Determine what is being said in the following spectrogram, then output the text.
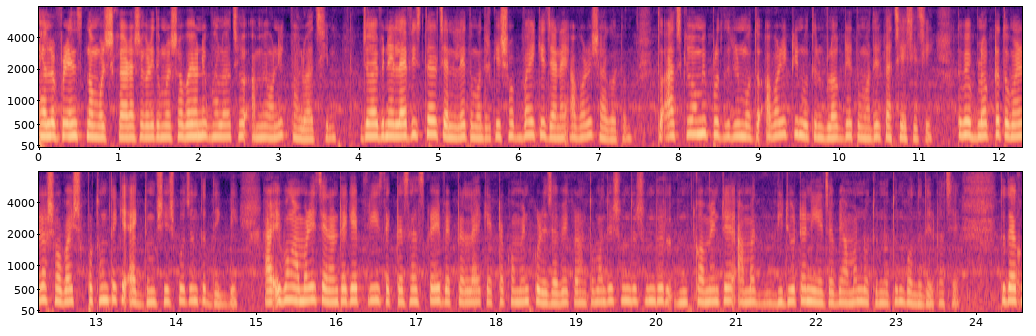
হ্যালো ফ্রেন্ডস নমস্কার। আশা করি তোমরা সবাই অনেক ভালো আছো, আমি অনেক ভালো আছি। জয়বিনের লাইফস্টাইল চ্যানেলে তোমাদেরকে সবাইকে জানাই আবারও স্বাগতম। তো আজকেও আমি প্রতিদিনের মতো আবার একটি নতুন ব্লগ নিয়ে তোমাদের কাছে এসেছি। তবে ব্লগটা তোমরা সবাই প্রথম থেকে একদম শেষ পর্যন্ত দেখবে। আর এবং আমার এই চ্যানেলটাকে প্লিজ একটা সাবস্ক্রাইব একটা লাইক একটা কমেন্ট করে যাবে, কারণ তোমাদের সুন্দর সুন্দর কমেন্টে আমার ভিডিওটা নিয়ে যাবে আমার নতুন নতুন বন্ধুদের কাছে। তো দেখো,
